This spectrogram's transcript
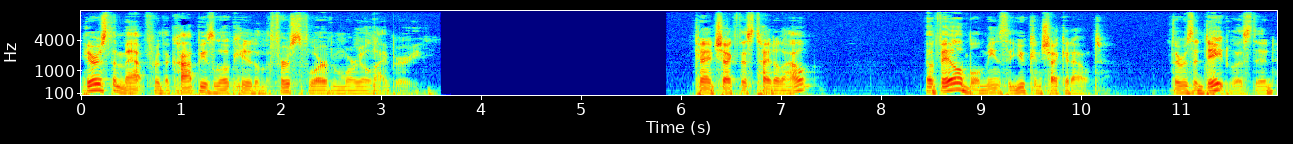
Here is the map for the copies located on the first floor of Memorial Library. Can I check this title out? Available means that you can check it out. There is a date listed,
